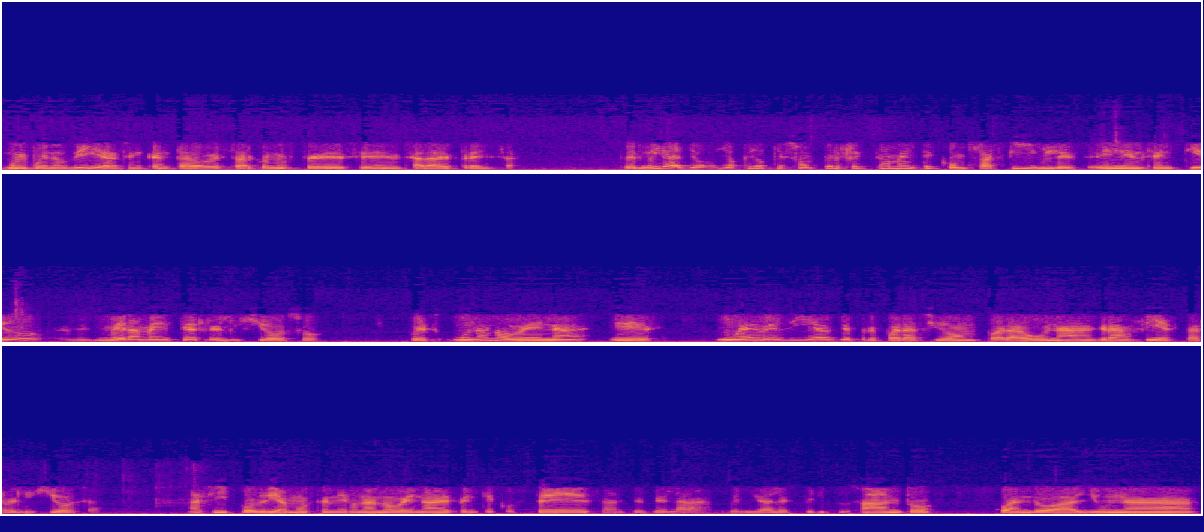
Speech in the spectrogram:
Muy buenos días, encantado de estar con ustedes en Sala de Prensa. Pues mira, yo, yo creo que son perfectamente compatibles en el sentido eh, meramente religioso, pues una novena es nueve días de preparación para una gran fiesta religiosa. Así podríamos tener una novena de Pentecostés antes de la venida del Espíritu Santo, cuando hay una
